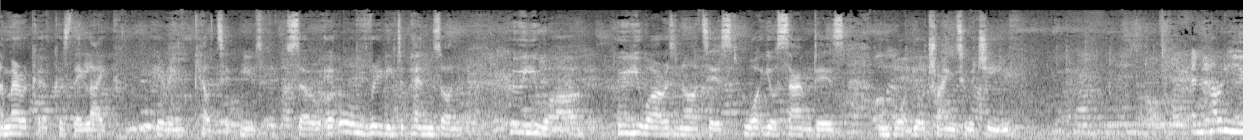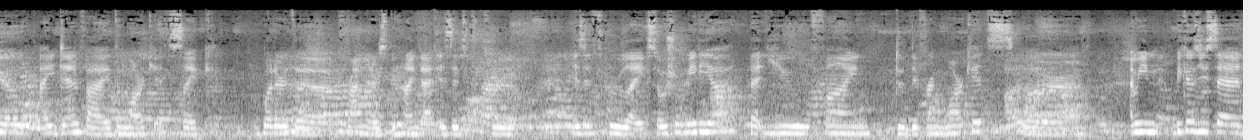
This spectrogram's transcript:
America because they like hearing Celtic music. So it all really depends on who you are, who you are as an artist, what your sound is, and what you're trying to achieve. And how do you identify the markets? Like, what are the parameters behind that? Is it through is it through like social media that you find the different markets or I mean, because you said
